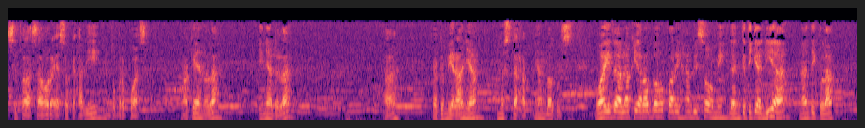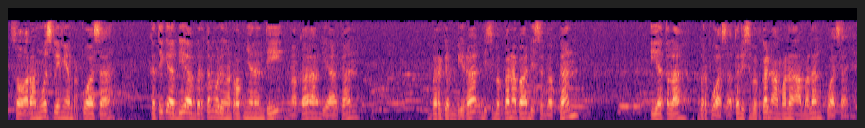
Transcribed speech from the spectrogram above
setelah sahur esok hari untuk berpuasa. Maka adalah ini adalah ah, kegembiraan yang mustahab, yang bagus. Wa idza laqiya rabbahu fariha dan ketika dia nanti kelak seorang muslim yang berpuasa ketika dia bertemu dengan Robnya nanti maka dia akan bergembira disebabkan apa? disebabkan ia telah berpuasa atau disebabkan amalan-amalan puasanya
